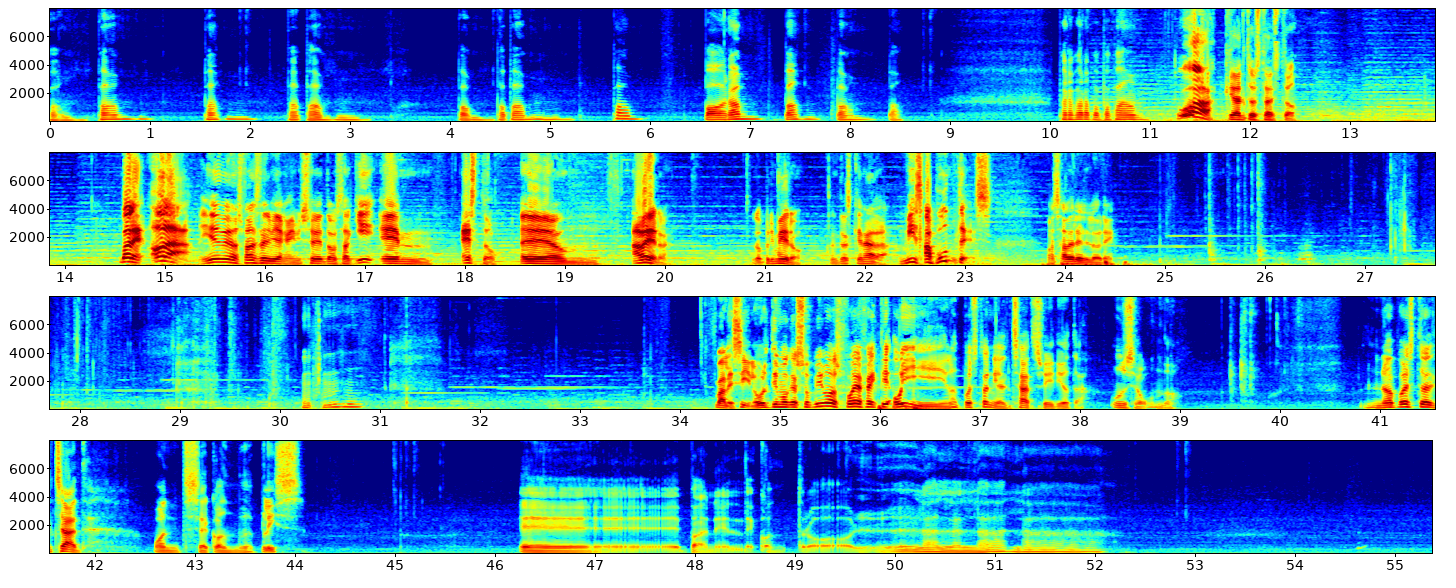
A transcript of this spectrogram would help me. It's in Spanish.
Pam, pam, pam, pam, pam. Pam, pa, pam, pam, param, pam, pam, pam. Para, para, pa, pa, pam. ¡Uah! ¡Qué alto está esto! Vale, hola, y bienvenidos fans del Game. Soy de todos aquí en esto. Eh, a ver, lo primero, antes que nada, mis apuntes. Vamos a ver el lore. Vale, sí, lo último que supimos fue efectivamente... Uy, no he puesto ni el chat, soy idiota. Un segundo. No he puesto el chat. One second, please. Eh, panel de control. La, la, la, la.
